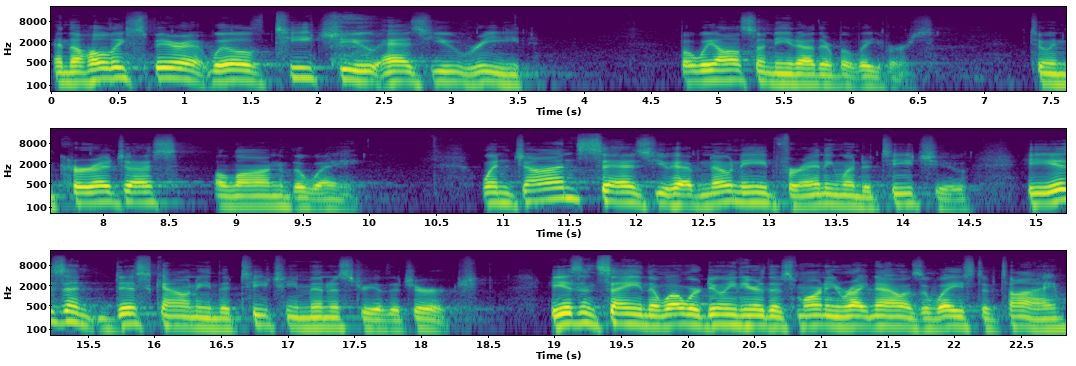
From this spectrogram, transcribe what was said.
And the Holy Spirit will teach you as you read. But we also need other believers to encourage us along the way. When John says you have no need for anyone to teach you, he isn't discounting the teaching ministry of the church. He isn't saying that what we're doing here this morning right now is a waste of time.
